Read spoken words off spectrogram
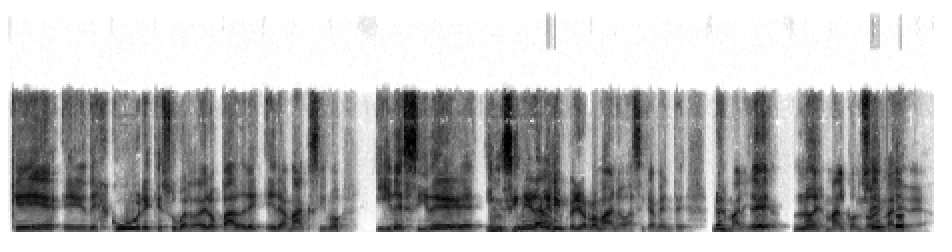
que eh, descubre que su verdadero padre era Máximo y decide incinerar el. Imperio Romano, básicamente. No es mala idea, no es mal No es mala concepto, idea.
